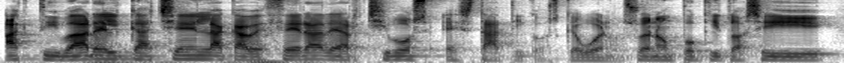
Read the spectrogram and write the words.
activar el caché en la cabecera de archivos estáticos, que bueno, suena un poquito así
